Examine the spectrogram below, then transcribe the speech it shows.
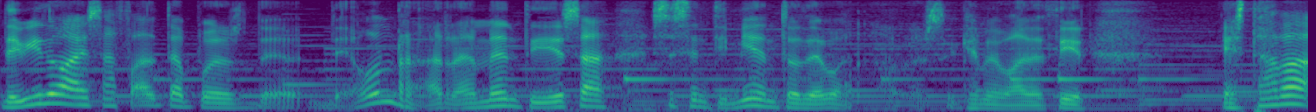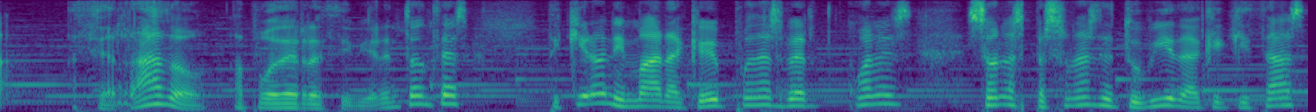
debido a esa falta pues de, honra realmente y ese sentimiento de, bueno, ¿qué me va a decir? Estaba cerrado a poder recibir. Entonces, te quiero animar a que hoy puedas ver cuáles son las personas de tu vida que quizás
